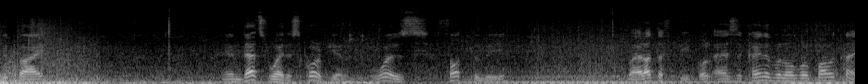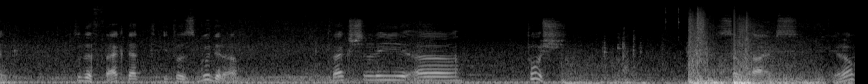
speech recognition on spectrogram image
Goodbye. And that's why the Skorpion was thought to be by a lot of people as a kind of an overpowered tank to the fact that it was good enough to actually uh, push sometimes, you know?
